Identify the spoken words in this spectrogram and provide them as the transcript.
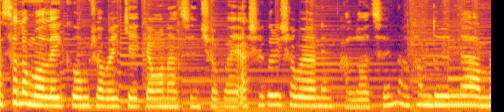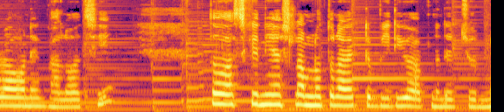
আসসালামু আলাইকুম সবাইকে, কেমন আছেন সবাই? আশা করি সবাই অনেক ভালো আছেন। আলহামদুলিল্লাহ, আমরাও অনেক ভালো আছি। তো আজকে নিয়ে আসলাম নতুন আর একটা ভিডিও আপনাদের জন্য।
